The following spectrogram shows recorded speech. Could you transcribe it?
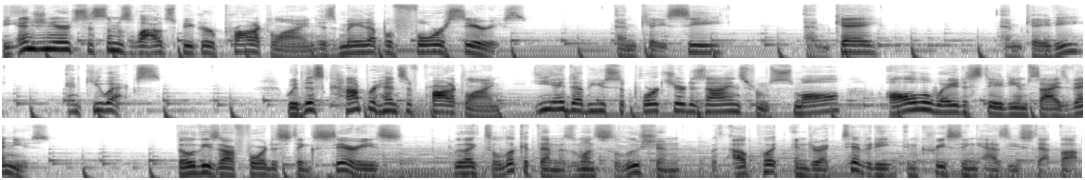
The Engineered Systems loudspeaker product line is made up of four series MKC, MK, MKD, and QX. With this comprehensive product line, EAW supports your designs from small all the way to stadium sized venues. Though these are four distinct series, we like to look at them as one solution with output and directivity increasing as you step up.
